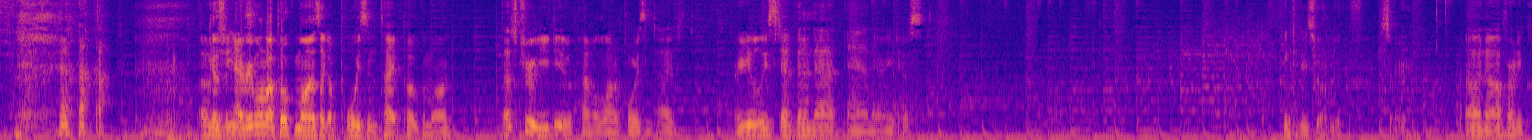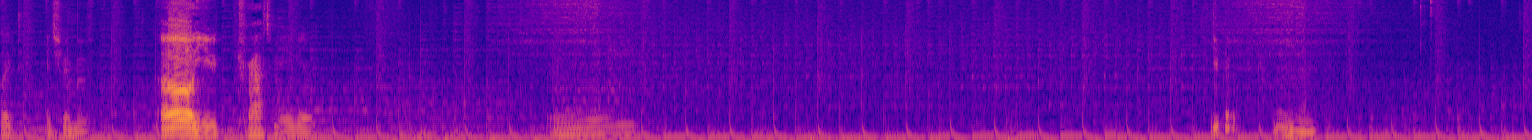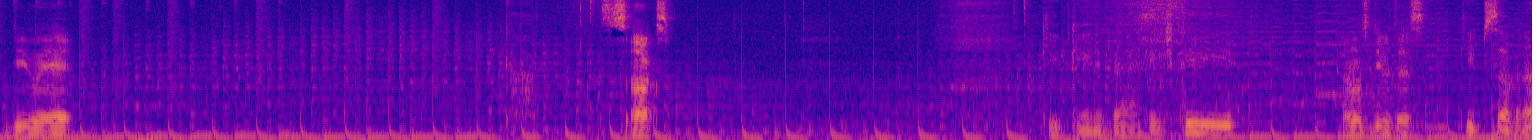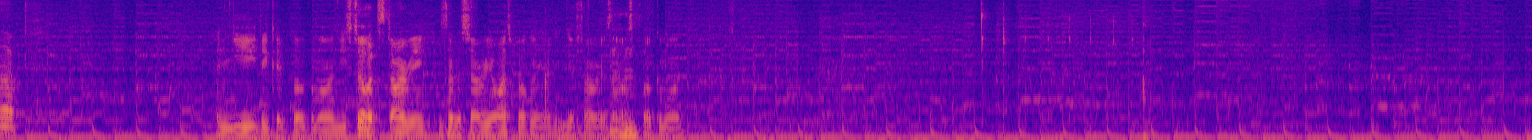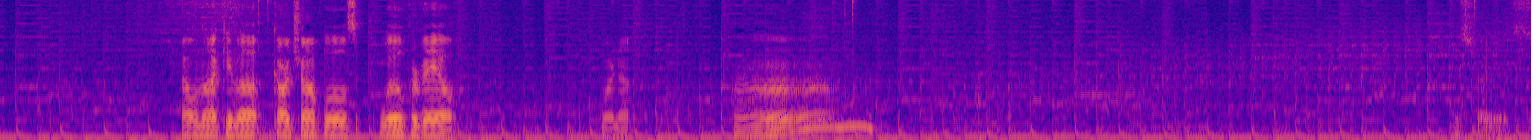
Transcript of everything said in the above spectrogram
Oh, because jeez. every one of my Pokemon is like a poison type Pokemon. That's true. You do have a lot of poison types, or you at least have Venonat and Ariados. I think it is your move, sir. Oh no, I've already clicked. It's your move. Oh, you trapped me again. Um, you could Hmm. do it. Sucks. Keep gaining back HP. I don't know what to do with this. Keep subbing up. I need a good Pokemon. You still got Starmie. Isn't the Starmie your last Pokemon? I think your Starmie is the last mm-hmm. Pokemon. I will not give up. Garchomp will will prevail. Or not. Um. Let's try this.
